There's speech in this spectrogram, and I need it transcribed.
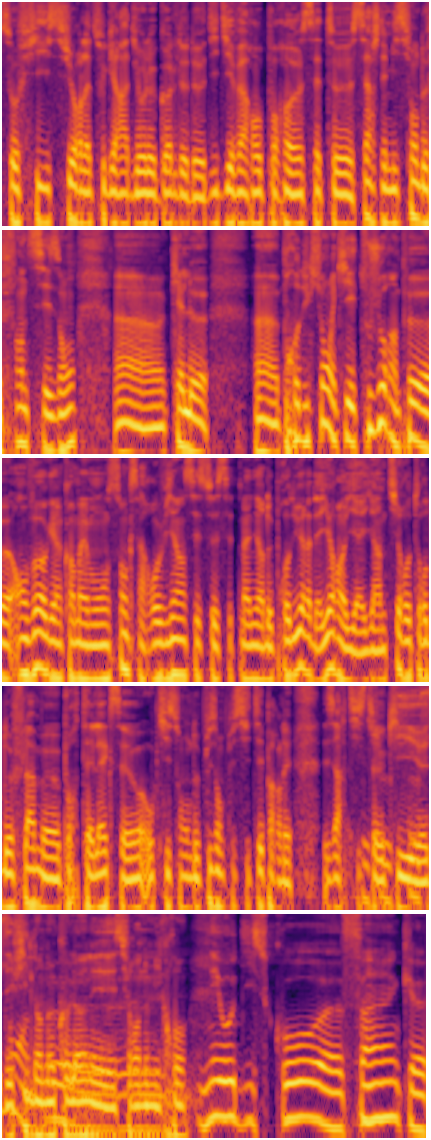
Sophie sur la Tsugi Radio, le gold de Didier Varro pour euh, cette euh, Serge d'émission de fin de saison. Euh, quelle euh, production et qui est toujours un peu en vogue hein, quand même. On sent que ça revient, c'est ce- cette manière de produire. Et d'ailleurs, il y a, il y a un petit retour de flamme euh, pour Telex euh, ou qui sont de plus en plus cités par les, les artistes Ce- qui ce euh, défilent dans nos colonnes et euh, sur nos micros. Néo-disco, euh, funk, euh,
